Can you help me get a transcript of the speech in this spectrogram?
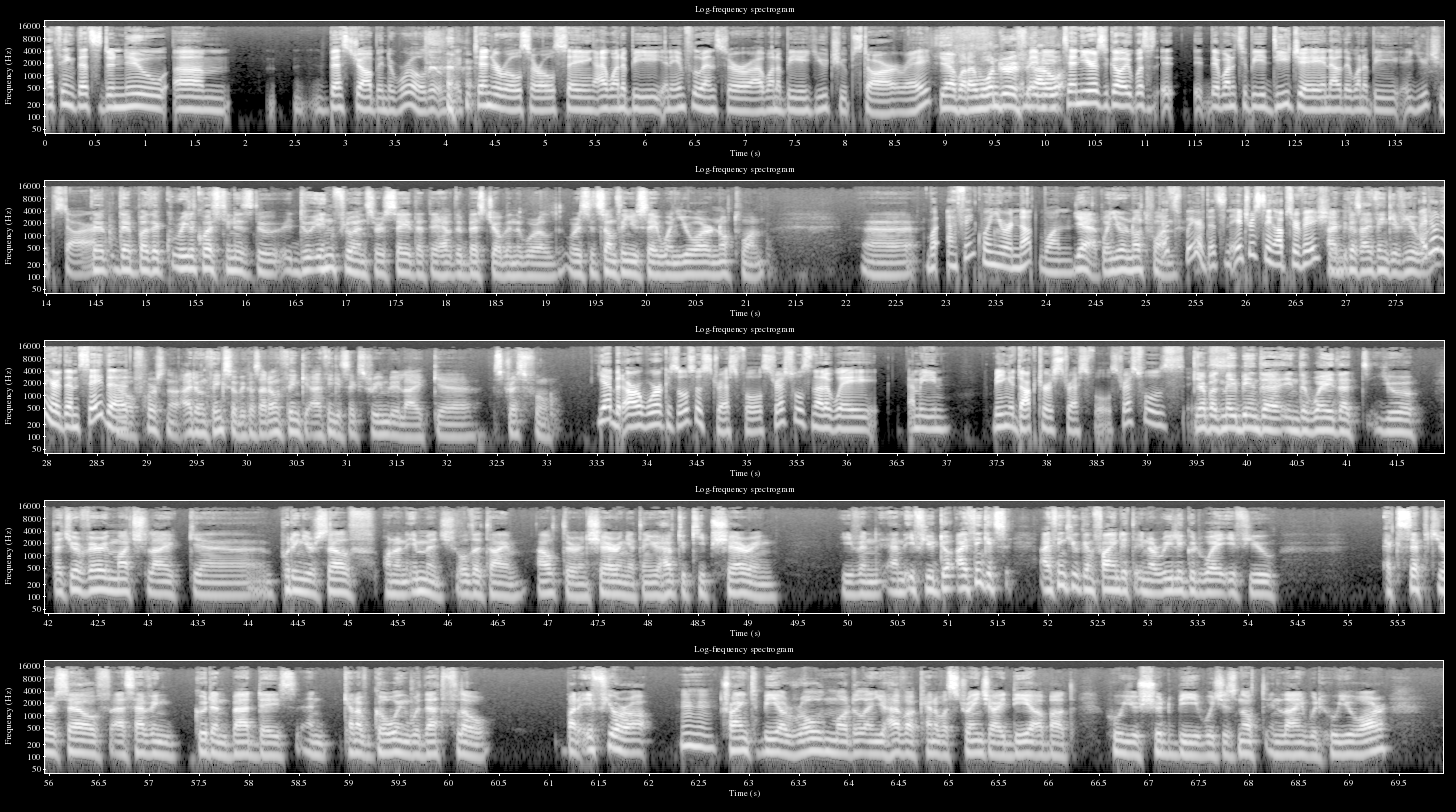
i think that's the new um best job in the world. Like 10 year olds are all saying i want to be an influencer i want to be a youtube star right? Yeah, but I wonder if maybe I, 10 years ago it was it, it, they wanted to be a dj and now they want to be a youtube star. The, the, but the real question is: Do do influencers say that they have the best job in the world, or is it something you say when you are not one? Uh, What- i think when you're not one. Yeah, when you're not one, that's weird. That's an interesting observation. I, because I think if you, I don't hear them say that. No, of course not. I don't think so because I don't think I think it's extremely like uh, stressful. yeah but our work is also stressful. Stressful is not a way i mean being a doctor is stressful. Stressful is Yeah, but maybe in the in the way that you that you're very much like uh, putting yourself on an image all the time out there and sharing it, and you have to keep sharing, even and if you don't, I think it's I think you can find it in a really good way if you accept yourself as having good and bad days and kind of going with that flow. But if you're uh, trying to be a role model and you have a kind of a strange idea about who you should be, which is not in line with who you are,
